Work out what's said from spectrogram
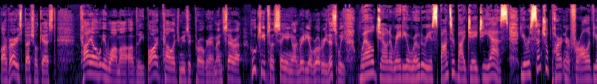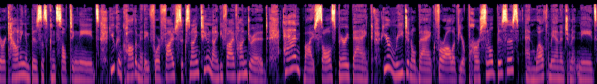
our very special guest, Kayo Iwama of the Bard College Music Program. And Sarah, who keeps us singing on Radio Rotary this week? Well, Jonah, Radio Rotary is sponsored by JGS, your essential partner for all of your accounting and business consulting needs. You can call them at 845 692 9500. And by Salisbury Bank, your regional bank for all of your personal, business, and wealth management needs.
